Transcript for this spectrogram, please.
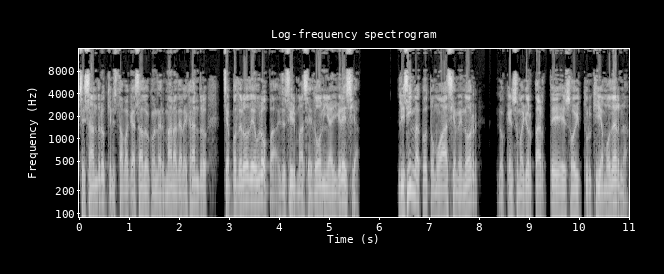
Cesandro, quien estaba casado con la hermana de Alejandro, se apoderó de Europa, es decir, Macedonia y Grecia. Lisímaco tomó Asia Menor, lo que en su mayor parte es hoy Turquía moderna.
